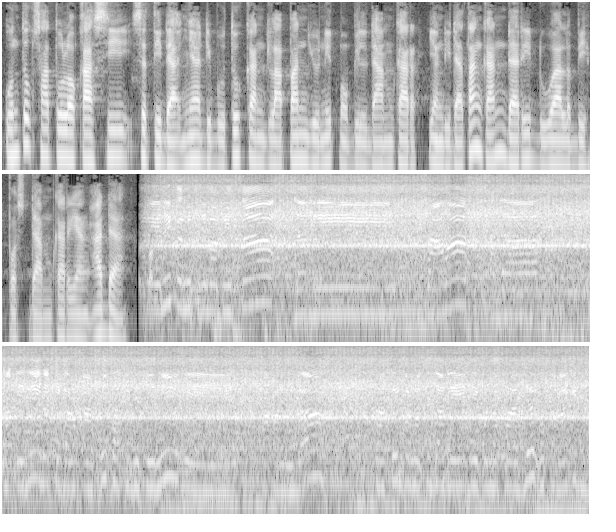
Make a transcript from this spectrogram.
untuk satu lokasi setidaknya dibutuhkan 8 unit mobil damkar yang didatangkan dari dua lebih pos damkar yang ada. Ini kami terima berita dari pesawat ada saat ini ada tiga lokasi satu di sini di Tapanunggal satu informasi dari di Pondok Raja satu lagi di.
